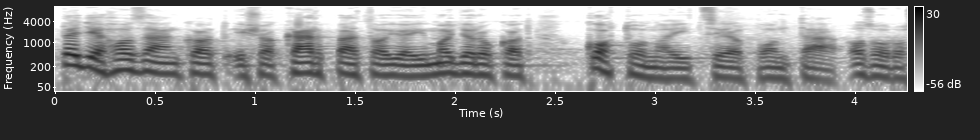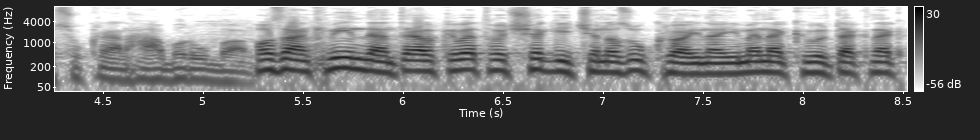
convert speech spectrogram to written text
tegye hazánkat és a kárpátaljai magyarokat katonai célponttá az orosz-ukrán háborúban. Hazánk mindent elkövet, hogy segítsen az ukrajnai menekülteknek,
